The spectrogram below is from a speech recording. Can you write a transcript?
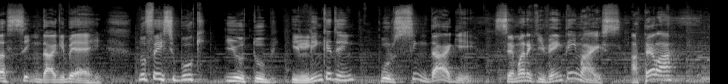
SindagBR. No Facebook, YouTube e LinkedIn por Sindag. Semana que vem tem mais. Até lá!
